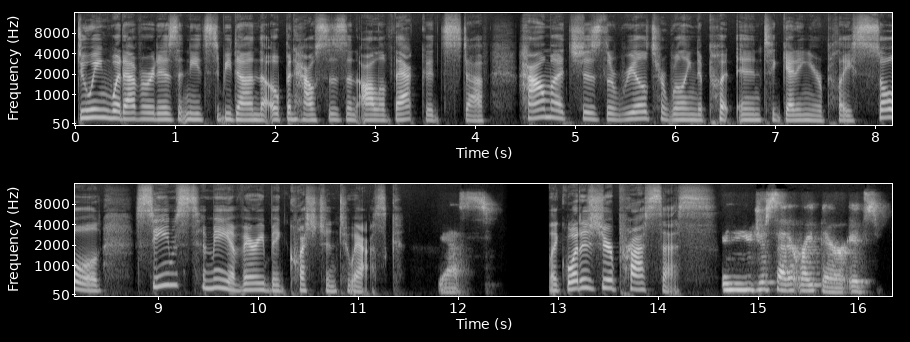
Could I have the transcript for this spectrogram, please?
doing whatever it is that needs to be done, the open houses and all of that good stuff. How much is the realtor willing to put into getting your place sold seems to me a very big question to ask. Yes. Like what is your process? And you just said it right there. It's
